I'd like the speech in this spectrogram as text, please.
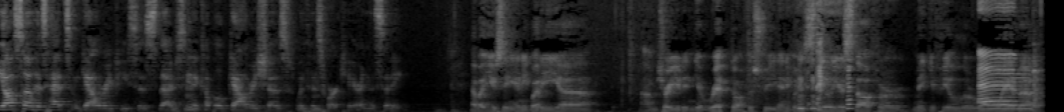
he also has had some gallery pieces. I've seen a couple of gallery shows with his Mhm. work here in the city. How about you? See anybody uh, I'm sure you didn't get ripped off the street. Anybody steal your stuff or make you feel the wrong way Um, about it?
